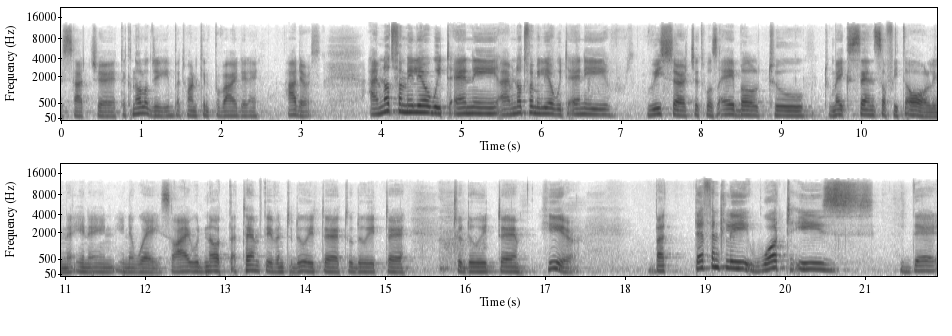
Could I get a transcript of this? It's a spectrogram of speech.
such technology, but one can provide others. I'm not familiar with any, I'm not familiar with any research that was able to, to make sense of it all in a, in, a, in a way. So I would not attempt even to do it, uh, to do it, uh, to do it uh, here. But definitely, what is the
